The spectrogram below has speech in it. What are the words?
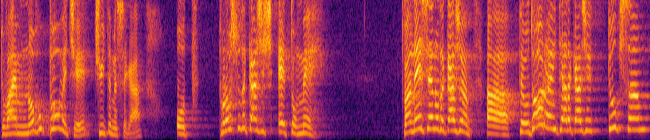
Това е много повече, чуйте ме сега, от просто да кажеш ето ме. Това не е едно да кажа а, Теодора и тя да каже тук съм.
